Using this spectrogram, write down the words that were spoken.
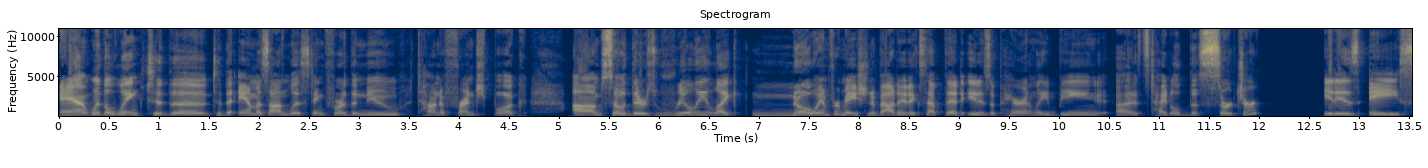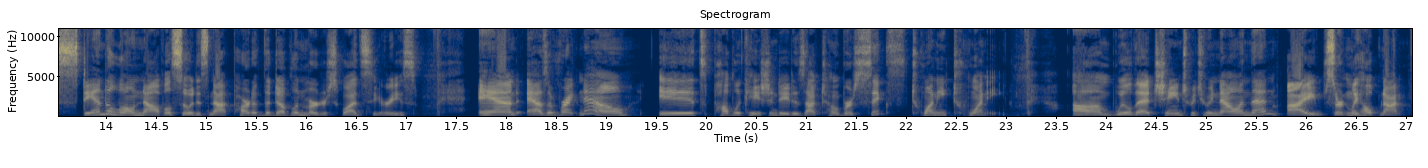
and with a link to the to the Amazon listing for the new Tana French book. Um, so there's really like no information about it except that it is apparently being uh, it's titled The Searcher. It is a standalone novel, so it is not part of the Dublin Murder Squad series. And as of right now, its publication date is October 6th, 2020. Um, will that change between now and then? I certainly hope not,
